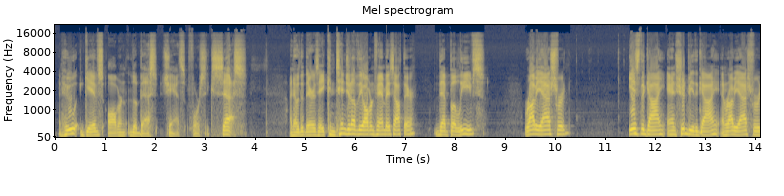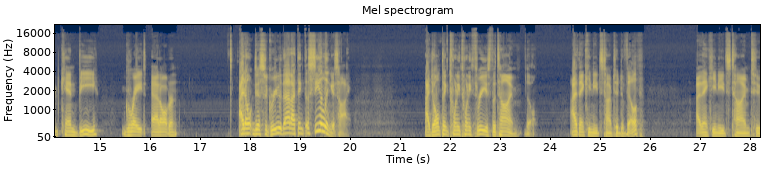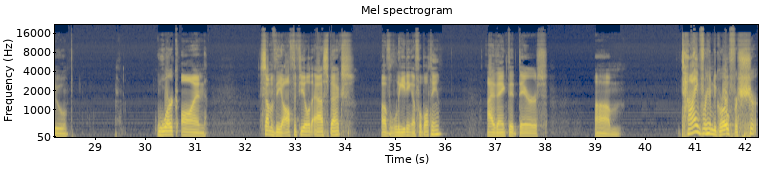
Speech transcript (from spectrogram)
And who gives Auburn the best chance for success? I know that there is a contingent of the Auburn fan base out there that believes Robbie Ashford is the guy and should be the guy, and Robbie Ashford can be great at Auburn. I don't disagree with that. I think the ceiling is high. I don't think 2023 is the time, though. I think he needs time to develop. I think he needs time to work on some of the off the field aspects of leading a football team. I think that there's um, time for him to grow for sure.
